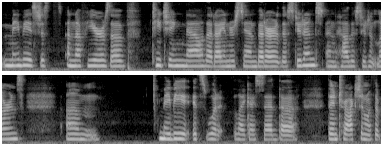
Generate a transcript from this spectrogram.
Maybe it's just enough years of teaching now that I understand better the student and how the student learns. Um, maybe it's what, like I said, the the interaction with a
